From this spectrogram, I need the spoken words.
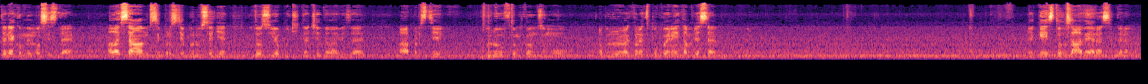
ten jako mimo systém. Ale sám si prostě budu sedět u toho svého počítače, televize a prostě budu v tom konzumu a budu nakonec spokojený tam, kde jsem. Jaký je z toho závěr asi teda?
